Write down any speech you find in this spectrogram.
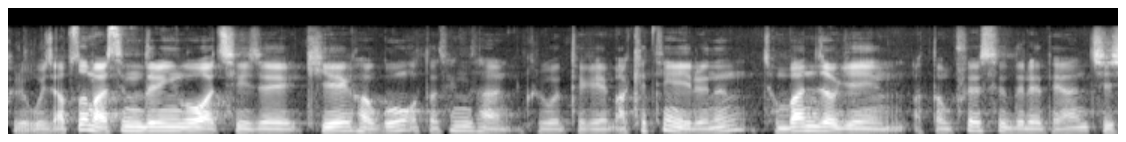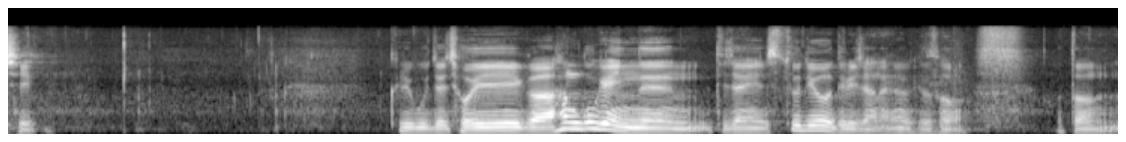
그리고 이제 앞서 말씀드린 것 같이 이제 기획하고 어떤 생산 그리고 되게 마케팅에 이르는 전반적인 어떤 프레스들에 대한 지식 그리고 이제 저희가 한국에 있는 디자인 스튜디오들이잖아요. 그래서 어떤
